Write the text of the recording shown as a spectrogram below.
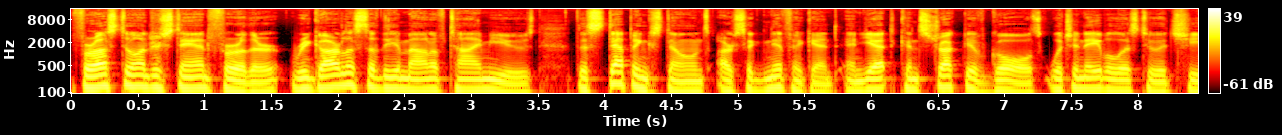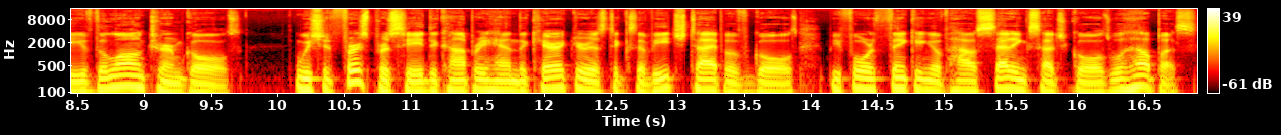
For us to understand further, regardless of the amount of time used, the stepping stones are significant and yet constructive goals which enable us to achieve the long term goals. We should first proceed to comprehend the characteristics of each type of goals before thinking of how setting such goals will help us.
